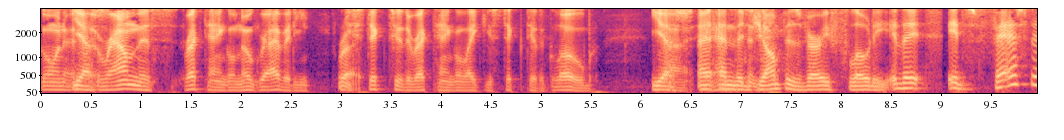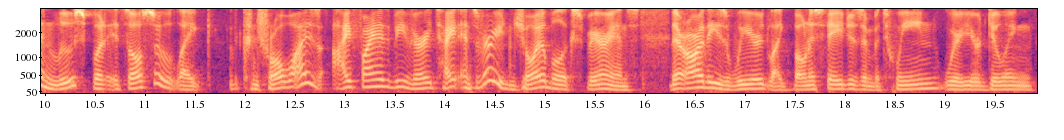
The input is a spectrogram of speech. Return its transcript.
going a- Yes. around this rectangle, no gravity. You stick to the rectangle like you stick to the globe. Yes, Uh, and, and the jump is very floaty. The, it's fast and loose, but it's also like control wise, I find it to be very tight. And it's a very enjoyable experience. There are these weird like bonus stages in between where you're doing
